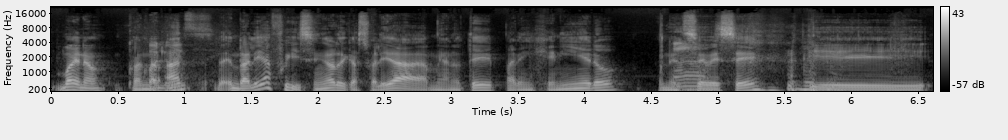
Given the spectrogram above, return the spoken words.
Bueno, cuando en realidad fui diseñador de casualidad, me anoté para ingeniero en el Ah. CBC y,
